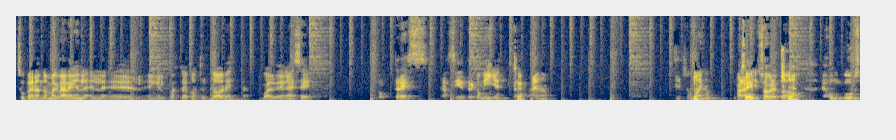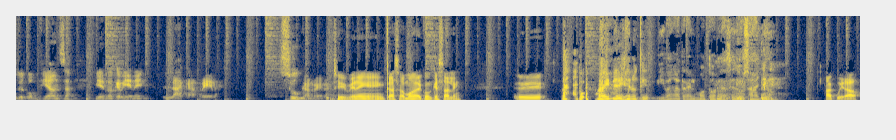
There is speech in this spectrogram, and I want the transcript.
superando a McLaren en, la- en la- el, en el puesto de constructores. Vuelven a ese top 3, así entre comillas. Sí. Bueno, eso es bueno. Para Sí. ellos, sobre todo, es un boost de confianza viendo que viene la carrera. Su carrera. Sí, vienen en casa. Vamos a ver con qué salen. Eh, Por ahí me dijeron que iban a traer el motor de hace dos años. ah, cuidado.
